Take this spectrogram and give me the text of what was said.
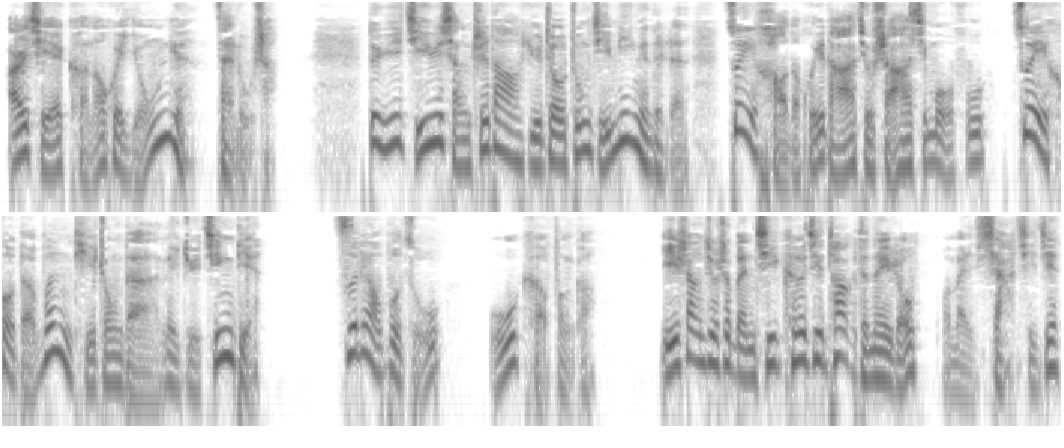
而且可能会永远在路上。对于急于想知道宇宙终极命运的人，最好的回答就是阿西莫夫《最后的问题》中的那句经典：“资料不足，无可奉告。”以上就是本期科技 Talk 的内容，我们下期见。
